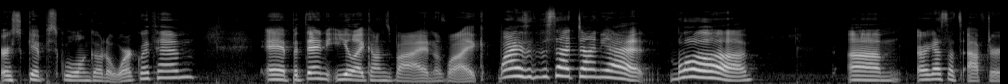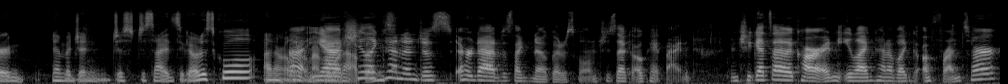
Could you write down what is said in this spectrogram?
or skip school and go to work with him. And but then Eli comes by and is like, "Why isn't the set done yet?" Blah. Um, or I guess that's after Imogen just decides to go to school. I don't really Uh, yeah, what she like kind of just her dad just like no go to school, and she's like okay fine, and she gets out of the car, and Eli kind of like affronts her,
